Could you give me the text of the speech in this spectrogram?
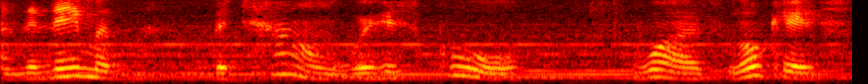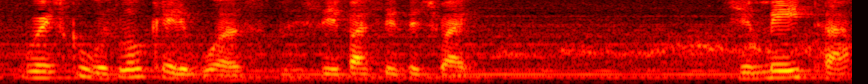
And the name of the town where his school was located, where his school was located was, let me see if I say this right, Jimeta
